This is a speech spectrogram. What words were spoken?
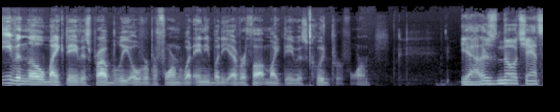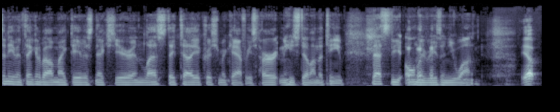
Even though Mike Davis probably overperformed what anybody ever thought Mike Davis could perform. Yeah, there's no chance in even thinking about Mike Davis next year unless they tell you Christian McCaffrey's hurt and he's still on the team. That's the only reason you want him. Yep.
